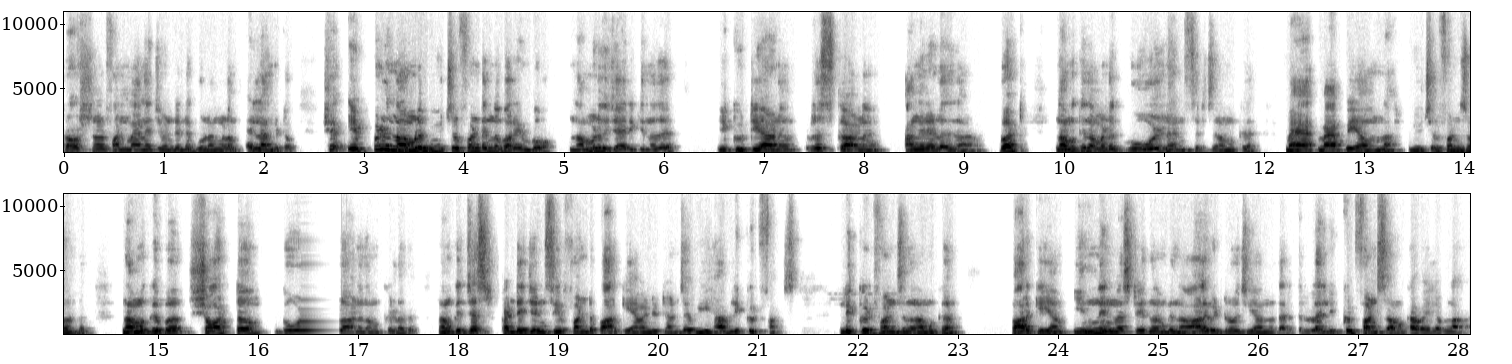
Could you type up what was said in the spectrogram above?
പ്രൊഫഷണൽ ഫണ്ട് മാനേജ്മെന്റിന്റെ ഗുണങ്ങളും എല്ലാം കിട്ടും. പക്ഷെ എപ്പോഴും നമ്മൾ മ്യൂച്വൽ ഫണ്ട് എന്ന് പറയുമ്പോൾ നമ്മൾ വിചാരിക്കുന്നത് ഇക്വിറ്റി ആണ് റിസ്ക് ആണ് അങ്ങനെയുള്ള ഇതാണ്. ബട്ട് നമുക്ക് നമ്മുടെ ഗോളിനനുസരിച്ച് നമുക്ക് മാപ്പ് ചെയ്യാവുന്ന മ്യൂച്വൽ ഫണ്ട്സ് ഉണ്ട്. നമുക്കിപ്പോ ഷോർട്ട് ടേം ഗോളാണ് നമുക്കുള്ളത്. നമുക്ക് ജസ്റ്റ് കണ്ടിജൻസി ഫണ്ട് പാർക്ക് ചെയ്യാൻ വേണ്ടിയിട്ടാണ് we have liquid funds liquid ഫണ്ട്സിന് നമുക്ക് പാർക്ക് ചെയ്യാം. ഇന്ന് ഇൻവെസ്റ്റ് ചെയ്ത് നമുക്ക് നാളെ വിഡ്രോ ചെയ്യാവുന്ന തരത്തിലുള്ള ലിക്വിഡ് ഫണ്ട്സ് നമുക്ക് അവൈലബിൾ ആണ്.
